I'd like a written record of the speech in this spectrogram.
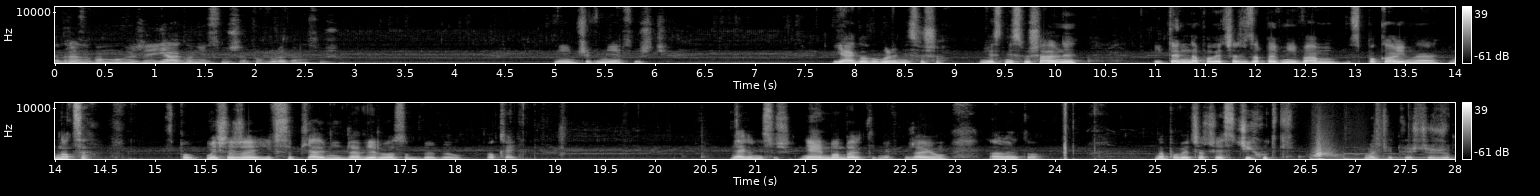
Od razu wam mówię, że ja go nie słyszę, w ogóle go nie słyszę. Nie wiem, czy wy mnie słyszycie. Ja go w ogóle nie słyszę. Jest niesłyszalny i ten napowietrzacz zapewni wam spokojne noce. Myślę, że i w sypialni dla wielu osób by był ok. Ja go nie słyszę. Nie wiem, bąbelki mnie wkurzają, ale to napowietrzacz jest cichutki. Macie tu jeszcze rzut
